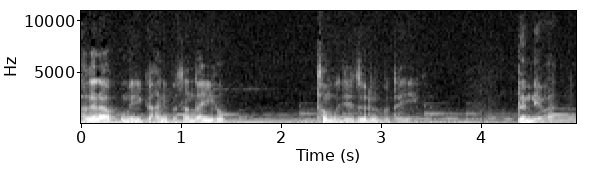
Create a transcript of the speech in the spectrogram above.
अगर आपको मेरी कहानी पसंद आई हो तो मुझे ज़रूर बताइएगा। धन्यवाद।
